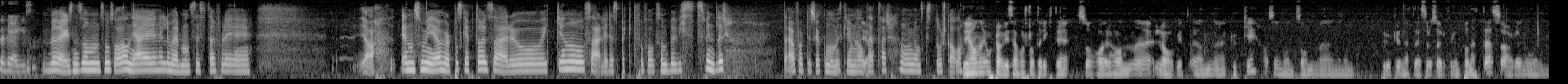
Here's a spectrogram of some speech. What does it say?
Bevegelsen. bevegelsen som, som sådan. Jeg heller mer mot den siste, fordi ja, enn så mye jeg har hørt på Skeptor, så er det jo ikke noe særlig respekt for folk som bevisst svindler. Det er jo faktisk økonomisk kriminalitet her, og en ganske stor skala. det han har gjort, da, hvis jeg har forstått det riktig, så har han eh, laget en eh, cookie. Altså en sånn som eh, når man bruker en nettleser og surfer rundt på nettet, så er det noen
